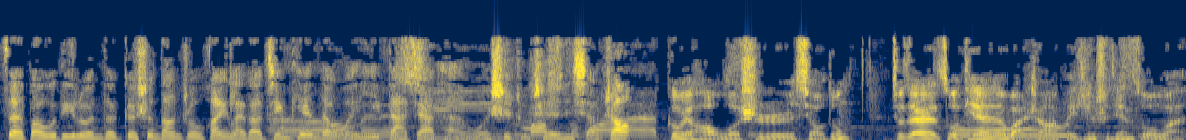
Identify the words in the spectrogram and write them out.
在鲍勃迪伦的歌声当中，欢迎来到今天的文艺大家谈，我是主持人小昭。各位好，我是小东。就在昨天晚上，北京时间昨晚，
